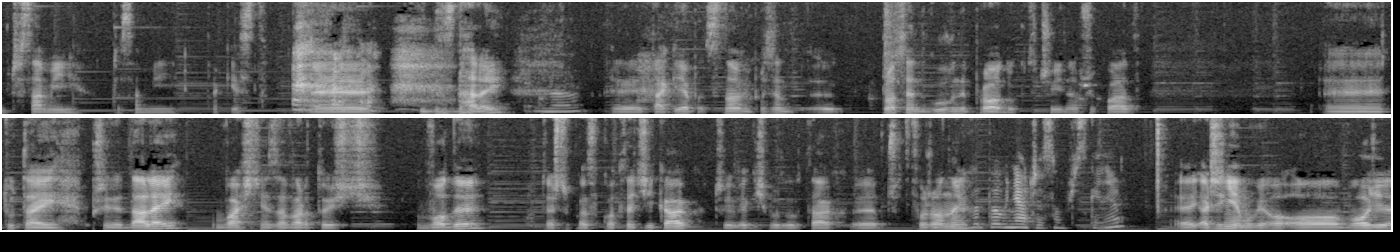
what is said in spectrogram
E, czasami, czasami tak jest. E, idąc dalej. No. E, tak, ile stanowi procent, e, procent główny produkt, czyli na przykład E, tutaj przyjdę dalej. Właśnie zawartość wody, też na przykład w kotlecikach, czy w jakichś produktach e, przetworzonych. Wypełniacze są wszystkie, nie? E, a czy nie, mówię o, o wodzie,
